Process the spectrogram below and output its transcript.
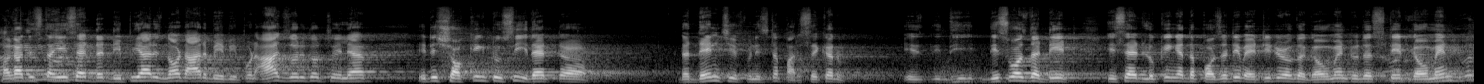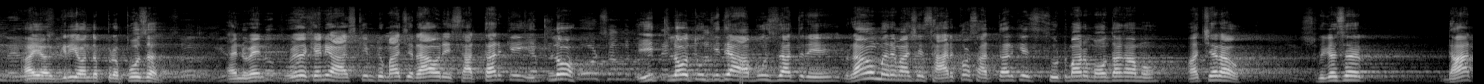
Magadista, he said that DPR is not our baby. But it is shocking to see that uh, the then Chief Minister Parsekar, is, he, this was the date, he said, looking at the positive attitude of the government to the state government, I agree on the proposal. And when, well, can you ask him to match राव रे सातार के इतलो इतलो तूं कितें आबूस जात रे राव मरे मातशें सारको सातार के सूट मारून भोंवता काय मो मातशें राव स्पिकर सर that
